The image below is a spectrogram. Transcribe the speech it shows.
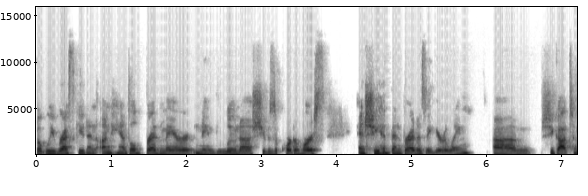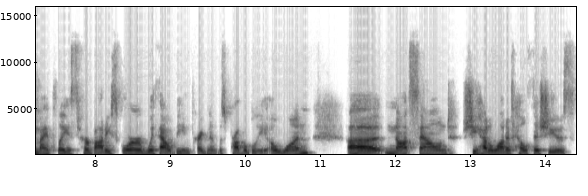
but we rescued an unhandled bred mare named Luna. She was a quarter horse, and she had been bred as a yearling. Um, she got to my place. Her body score without being pregnant was probably a one. Uh, not sound. She had a lot of health issues.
